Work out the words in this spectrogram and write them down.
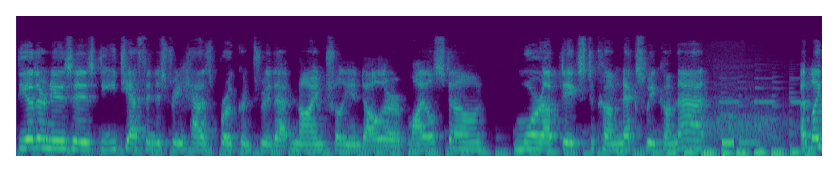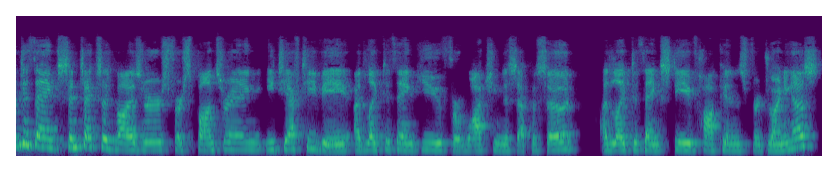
The other news is the ETF industry has broken through that $9 trillion milestone. More updates to come next week on that. I'd like to thank Syntax Advisors for sponsoring ETF TV. I'd like to thank you for watching this episode. I'd like to thank Steve Hawkins for joining us.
